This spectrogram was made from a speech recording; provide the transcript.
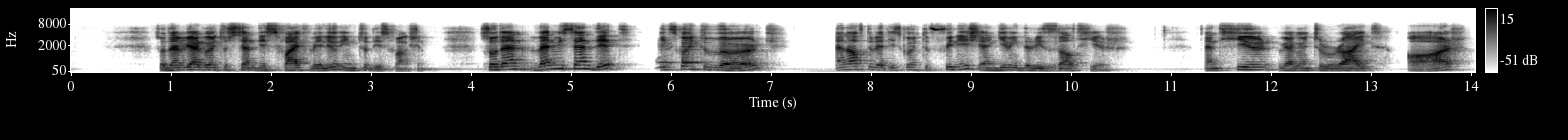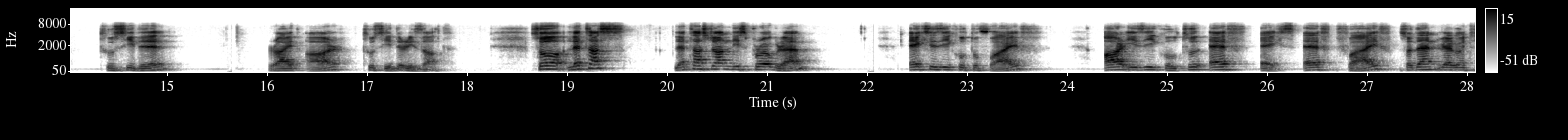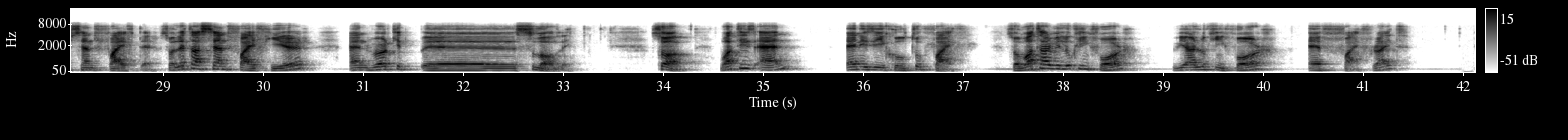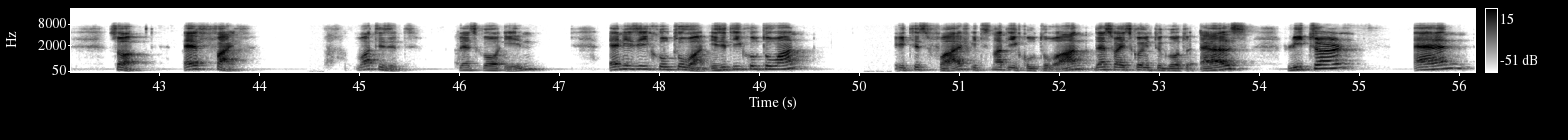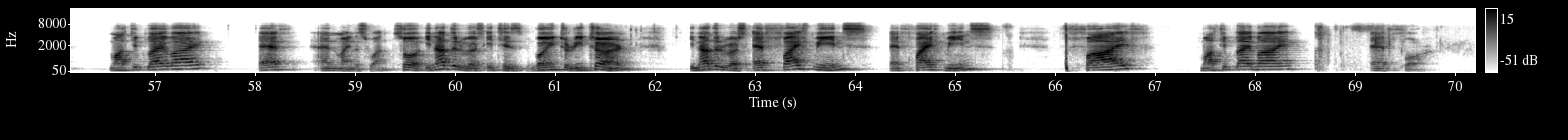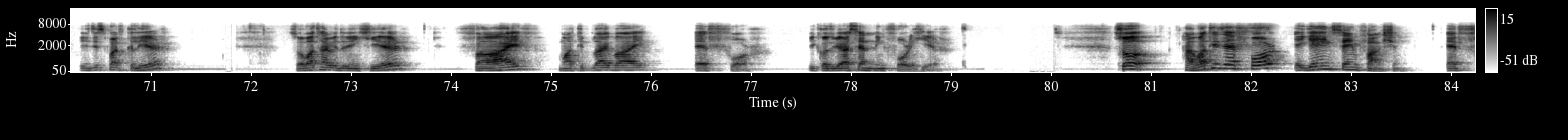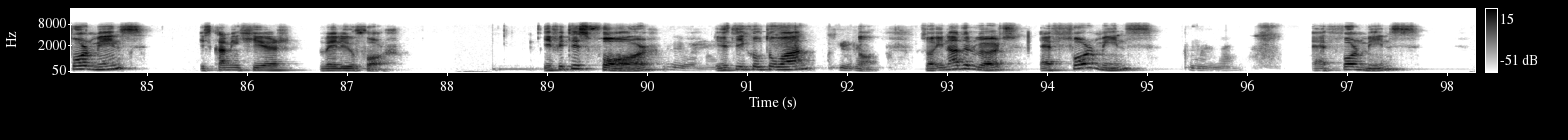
So then we are going to send this 5 value into this function. So then when we send it, it's going to work. And after that, it's going to finish and giving the result here. And here we are going to write R to see the write R to see the result. So let us let us run this program. X is equal to 5. R is equal to Fx, F5. So then we are going to send 5 there. So let us send 5 here and work it uh, slowly. So what is n? n is equal to 5. So what are we looking for? We are looking for f5, right? So f5, what is it? Let's go in. n is equal to 1. Is it equal to 1? It is 5. It's not equal to 1. That's why it's going to go to else. Return n multiply by f n minus 1. So in other words, it is going to return. In other words, f5 means f5 means 5 multiply by f4. Is this part clear? So what are we doing here? 5 multiplied by f4 because we are sending 4 here. So what is f4? Again, same function. f4 means is coming here value 4. If it is 4, is it equal to 1? No. So in other words, F4 means F4 means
